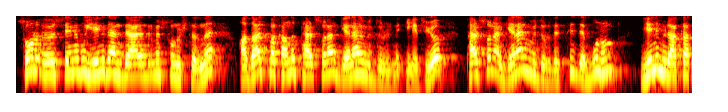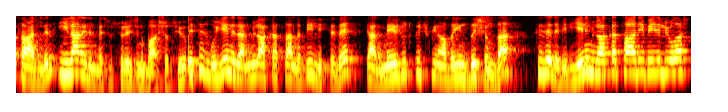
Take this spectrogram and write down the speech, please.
Sonra ÖSYM bu yeniden değerlendirme sonuçlarını Adalet Bakanlığı Personel Genel Müdürlüğü'ne iletiyor. Personel Genel Müdürü de size bunun yeni mülakat tarihlerinin ilan edilmesi sürecini başlatıyor. Ve siz bu yeniden mülakatlarla birlikte de yani mevcut 3000 adayın dışında size de bir yeni mülakat tarihi belirliyorlar.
